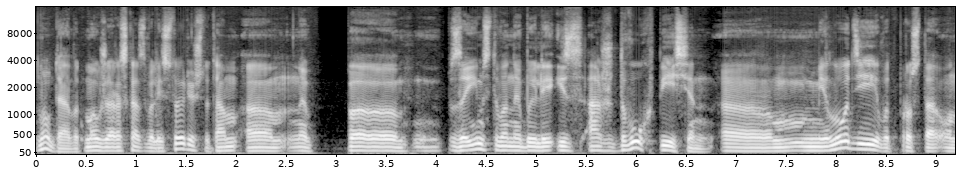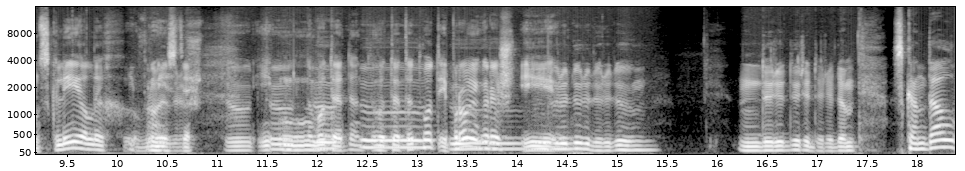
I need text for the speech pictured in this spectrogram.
Ну да, вот мы уже рассказывали историю, что там э, заимствованы были из аж двух песен э, мелодии, вот просто он склеил их и вместе. И, вот, этот, вот этот вот, и проигрыш, и... Скандал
